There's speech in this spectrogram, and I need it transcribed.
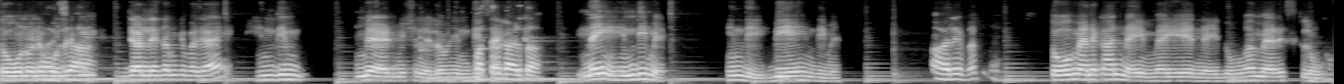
तो उन्होंने बोला अच्छा। कि जर्नलिज्म के बजाय हिंदी में एडमिशन ले लो हिंदी पत्रकारिता। नहीं हिंदी में हिंदी बीए हिंदी में। अरे बस तो मैंने कहा नहीं मैं ये नहीं लूँगा मैं रिस्क लूँगा।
